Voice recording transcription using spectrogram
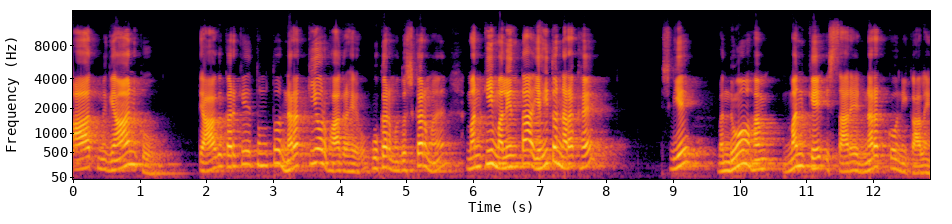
आत्मज्ञान को त्याग करके तुम तो नरक की ओर भाग रहे हो। कुकर्म, दुष्कर्म, मन की मलिनता, यही तो नरक है। इसलिए बंधुओं, हम मन के इस सारे नरक को निकालें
